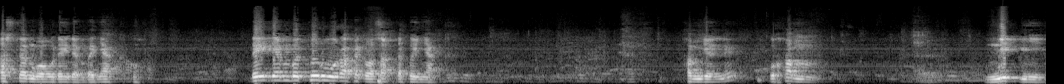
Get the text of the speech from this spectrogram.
askan woowu day dem ba ñàkk ko day dem ba tur wu rafet wa sax da koy ñàkk xam ngeen ne ku xam nit ñi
